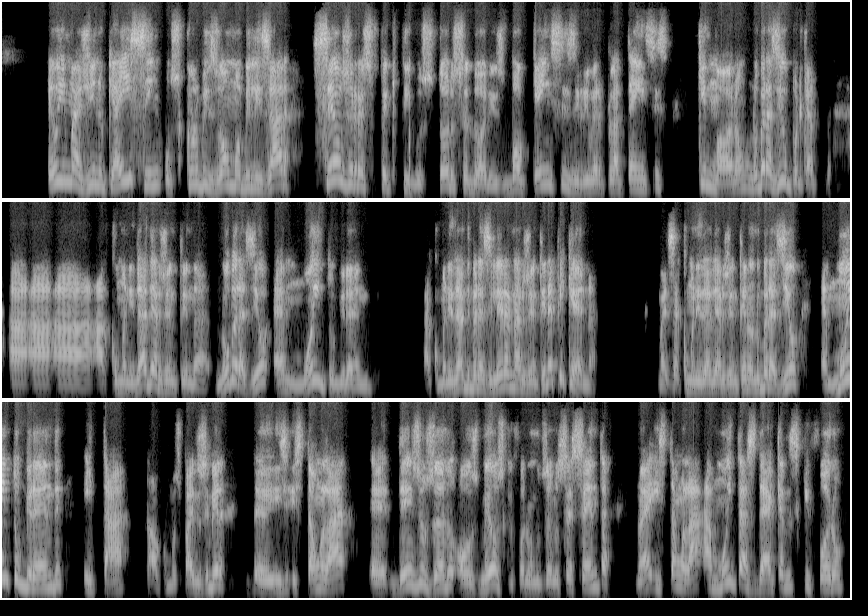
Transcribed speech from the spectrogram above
eu imagino que aí sim os clubes vão mobilizar seus respectivos torcedores boquenses e riverplatenses que moram no Brasil, porque a, a, a, a comunidade argentina no Brasil é muito grande. A comunidade brasileira na Argentina é pequena, mas a comunidade argentina no Brasil é muito grande e está, tal como os pais do Sibila, eh, estão lá é, desde os anos, os meus que foram nos anos 60, não é, estão lá há muitas décadas que foram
